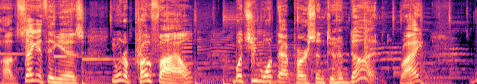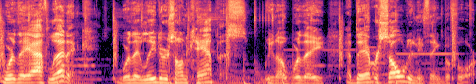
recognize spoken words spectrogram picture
Uh, the second thing is you want to profile what you want that person to have done, right? Were they athletic? Were they leaders on campus? You know, were they have they ever sold anything before?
